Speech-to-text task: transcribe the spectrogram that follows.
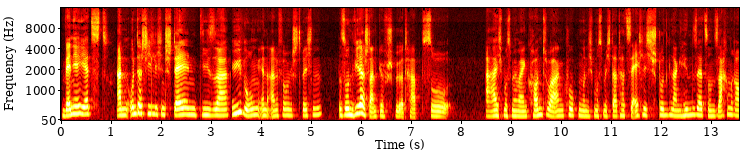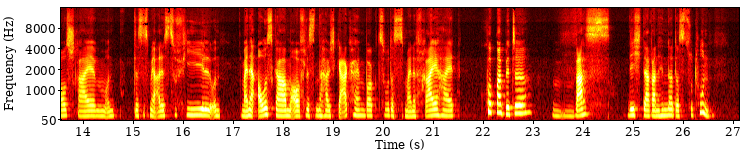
Wenn ihr jetzt an unterschiedlichen Stellen dieser Übung in Anführungsstrichen so einen Widerstand gespürt habt, so ah, ich muss mir mein Konto angucken und ich muss mich da tatsächlich stundenlang hinsetzen und Sachen rausschreiben und das ist mir alles zu viel und meine Ausgaben auflisten, da habe ich gar keinen Bock zu, das ist meine Freiheit. Guck mal bitte, was dich daran hindert, das zu tun.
